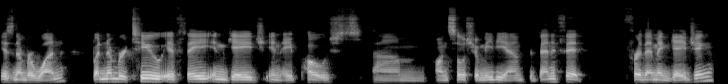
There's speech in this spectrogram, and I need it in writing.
is number one. But number two, if they engage in a post um, on social media, the benefit for them engaging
